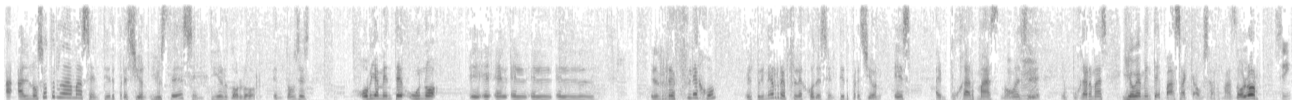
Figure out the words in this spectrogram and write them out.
a- al nosotros nada más sentir presión y ustedes sentir dolor, entonces, obviamente uno, eh, el, el- el- el- el reflejo, el primer reflejo de sentir presión es a empujar más, ¿no? Ujú. Ese empujar más y obviamente vas a causar más dolor. sí.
